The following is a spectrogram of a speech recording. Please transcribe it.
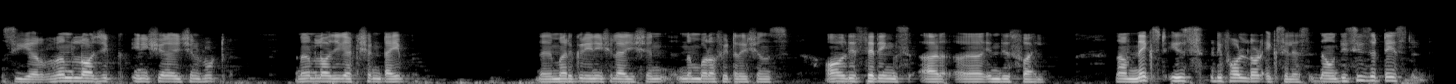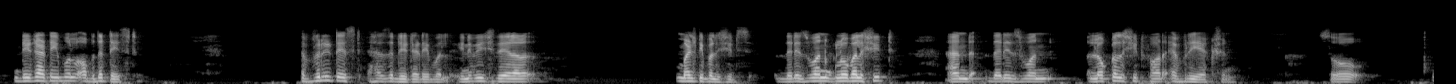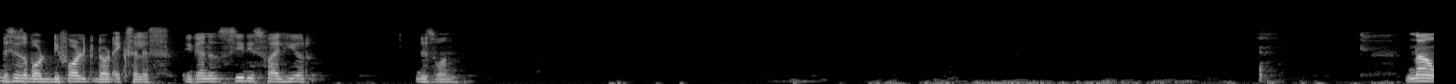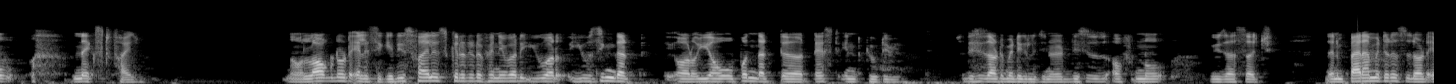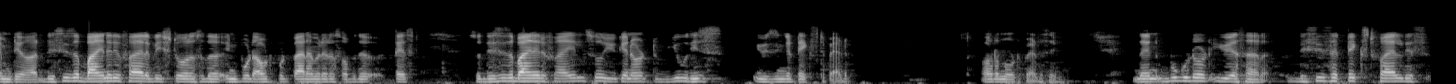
See here run logic initialization route run logic action type then mercury initialization number of iterations all these settings are uh, in this file. Now next is default.xls now this is the test data table of the test. Every test has a data table in which there are multiple sheets. There is one global sheet and there is one local sheet for every action. So this is about default.xls you can see this file here this one. Now next file now lock.lck this file is created whenever you are using that or you have opened that uh, test in QTP so this is automatically generated. This is of no use as such. Then parameters.mtr this is a binary file which stores the input output parameters of the test. So this is a binary file so you cannot view this using a text pad or a notepad same then book.usr this is a text file. This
